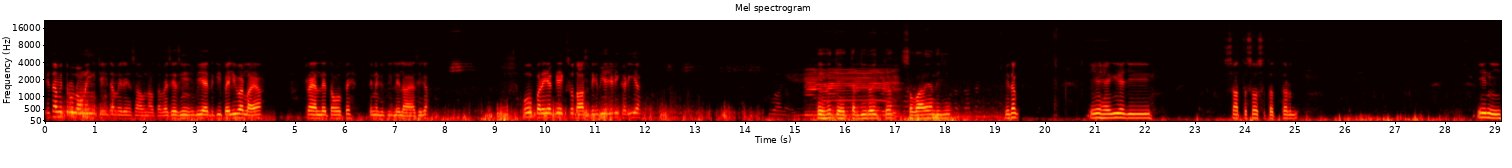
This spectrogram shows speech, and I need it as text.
ਇਹ ਤਾਂ ਮਿੱਤਰੋ ਲਾਉਣਾ ਹੀ ਨਹੀਂ ਚਾਹੀਦਾ ਮੇਰੇ ਹਿਸਾਬ ਨਾਲ ਤਾਂ। ਵੈਸੇ ਅਸੀਂ ਵੀ ਐਤਕੀ ਪਹਿਲੀ ਵਾਰ ਲਾਇਆ ਟ੍ਰਾਇਲ ਦੇ ਤੌਰ ਤੇ 3 ਕਿਲੇ ਲਾਇਆ ਸੀਗਾ। ਉਹ ਪਰੇ ਅੱਗੇ 110 ਦਿਖਦੀ ਹੈ ਜਿਹੜੀ ਖੜੀ ਆ। ਇਹ 7301 ਸਵਾਲਿਆਂ ਦੀ ਜੀ। ਇਹਦਾ ਇਹ ਹੈਗੀ ਹੈ ਜੀ 777 ਇਹ ਨਹੀਂ,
